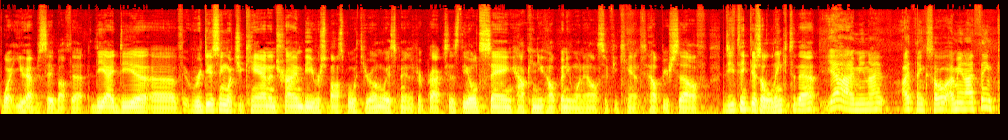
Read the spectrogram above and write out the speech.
what you have to say about that the idea of reducing what you can and try and be responsible with your own waste management practices the old saying how can you help anyone else if you can't help yourself? Do you think there's a link to that? Yeah, I mean, I I think so. I mean, I think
